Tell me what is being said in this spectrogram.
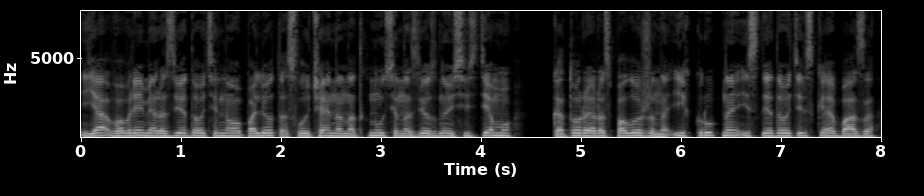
Я во время разведывательного полета случайно наткнулся на звездную систему, в которой расположена их крупная исследовательская база.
